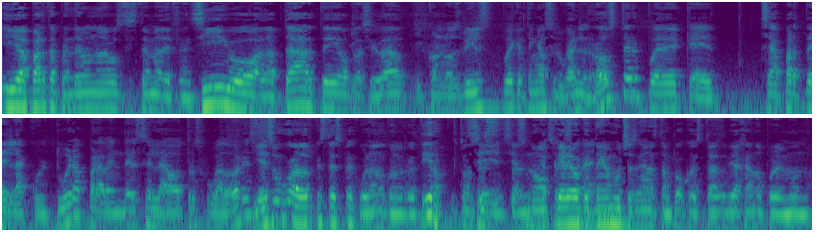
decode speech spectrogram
y aparte aprender un nuevo sistema defensivo, adaptarte a otra ciudad. Y con los Bills puede que tenga su lugar en el roster, puede que sea parte de la cultura para vendérsela a otros jugadores. Y es un jugador que está especulando con el retiro. Entonces, Sí, sí, no creo que tenga muchas ganas tampoco de estar viajando por el mundo.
